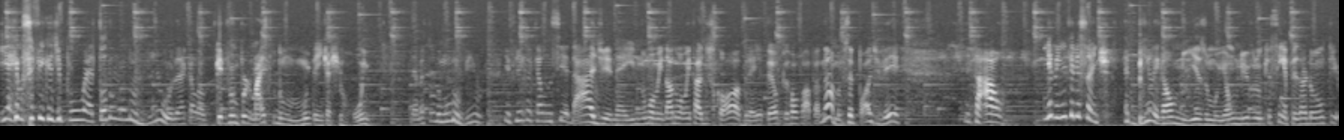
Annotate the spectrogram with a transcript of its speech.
E aí você fica tipo, é, todo mundo viu, né? Aquela. Ele foi por mais que todo, muita gente ache ruim, né? Mas todo mundo viu. E fica aquela ansiedade, né? E no momento, no momento ela descobre, aí até o pessoal fala pra não, mas você pode ver e tal. E é bem interessante, é bem legal mesmo. E é um livro que, assim, apesar de eu não ter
